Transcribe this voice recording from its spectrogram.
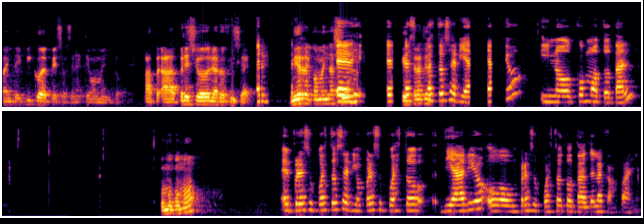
90 y pico de pesos en este momento, a, precio dólar oficial. Mi recomendación el, el presupuesto sería diario y no como total. ¿Cómo, cómo? ¿El presupuesto sería un presupuesto diario o un presupuesto total de la campaña?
